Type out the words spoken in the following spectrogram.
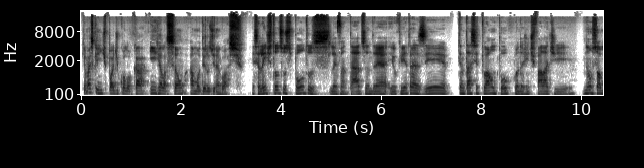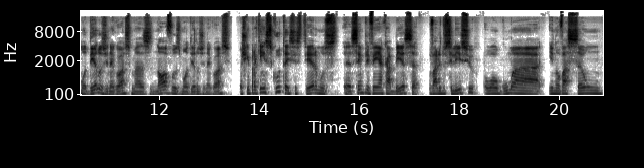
que mais que a gente pode colocar em relação a modelos de negócio? Excelente todos os pontos levantados, André. Eu queria trazer, tentar situar um pouco quando a gente fala de não só modelos de negócio, mas novos modelos de negócio. Acho que para quem escuta esses termos, é, sempre vem à cabeça Vale do Silício ou alguma inovação,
